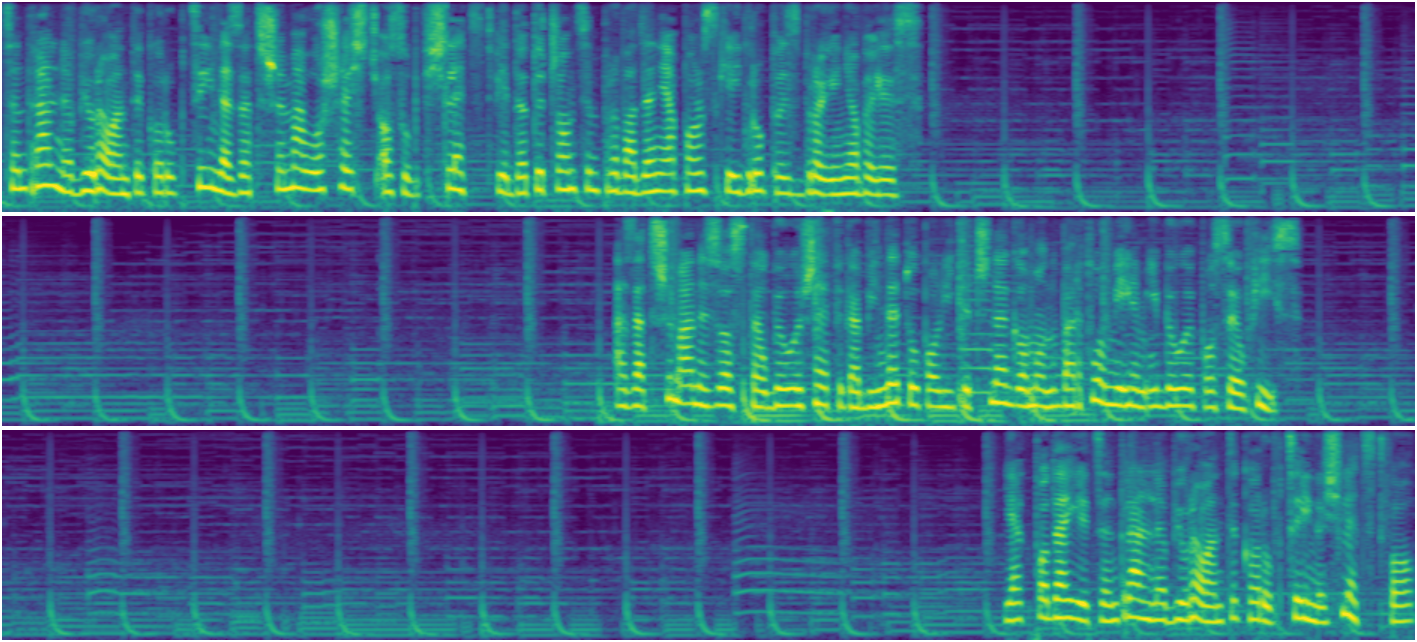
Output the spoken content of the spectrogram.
Centralne Biuro Antykorupcyjne zatrzymało sześć osób w śledztwie dotyczącym prowadzenia polskiej grupy zbrojeniowej S. A zatrzymany został były szef gabinetu politycznego Mon Bartłomiejem i były poseł PiS. Jak podaje Centralne Biuro Antykorupcyjne śledztwo,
